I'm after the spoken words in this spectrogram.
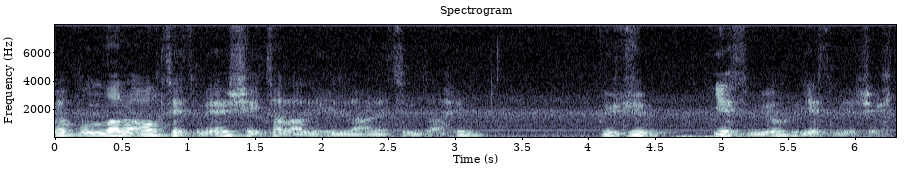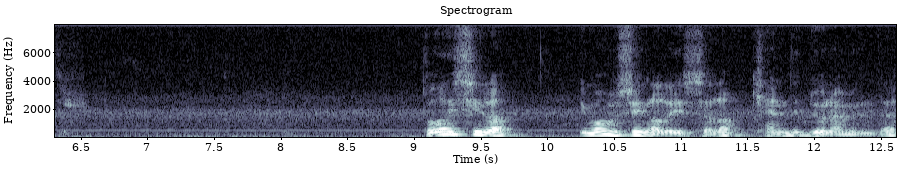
Ve bunları alt etmeye şeytan aleyhi lanetin dahil gücü yetmiyor, yetmeyecektir. Dolayısıyla İmam Hüseyin Aleyhisselam kendi döneminde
